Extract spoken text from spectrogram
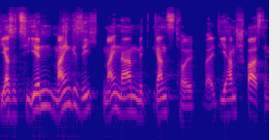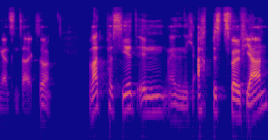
die assoziieren mein Gesicht, meinen Namen mit ganz toll, weil die haben Spaß den ganzen Tag. So. Was passiert in, weiß ich nicht, acht bis zwölf Jahren?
